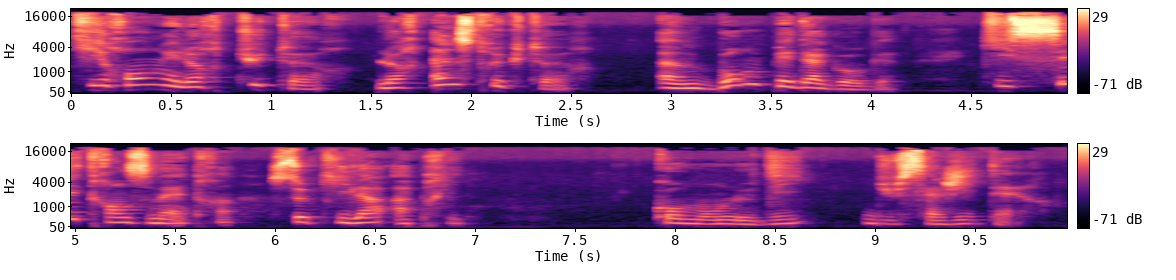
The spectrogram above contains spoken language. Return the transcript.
Chiron est leur tuteur, leur instructeur, un bon pédagogue qui sait transmettre ce qu'il a appris, comme on le dit du Sagittaire.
